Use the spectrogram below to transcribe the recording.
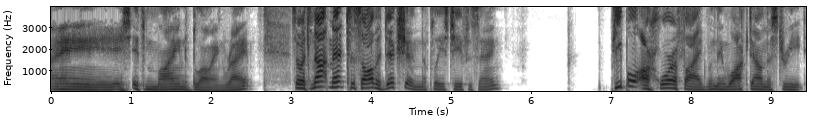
I, it's mind blowing, right? So it's not meant to solve addiction, the police chief is saying. People are horrified when they walk down the street.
